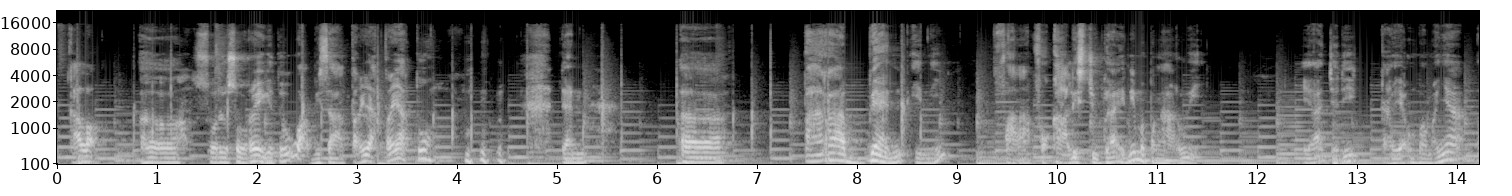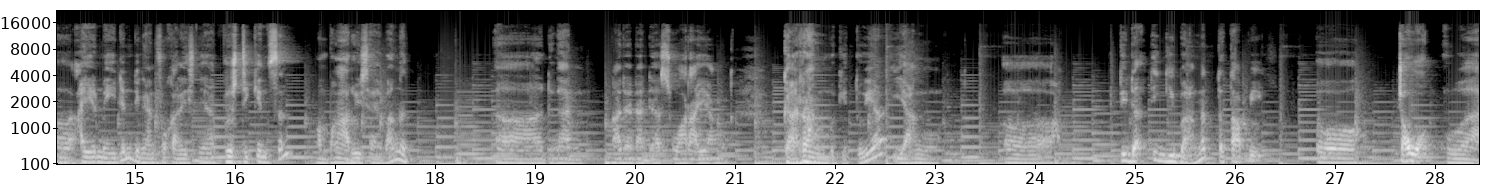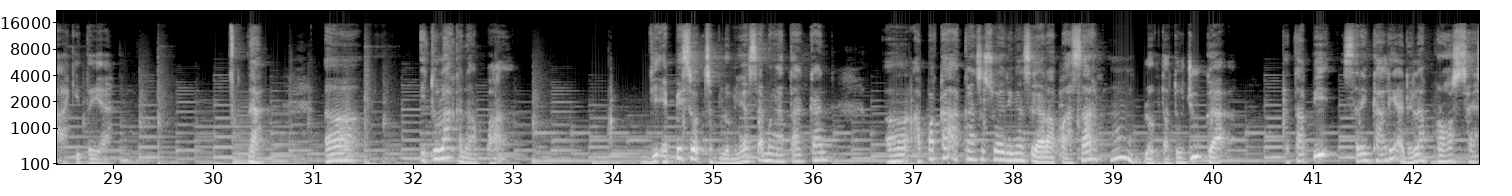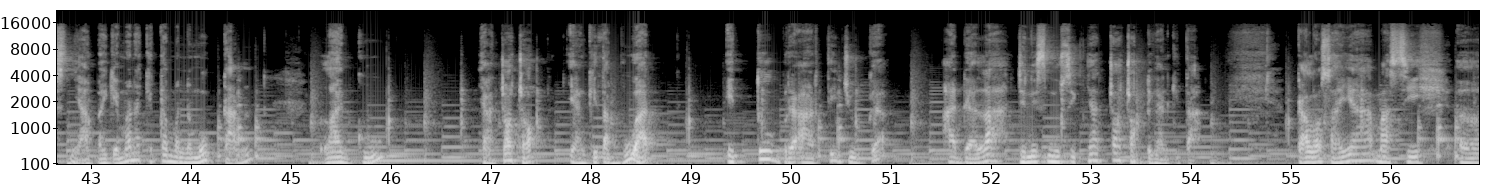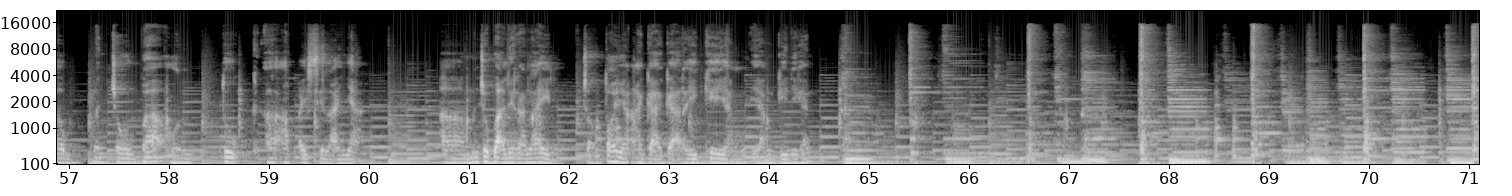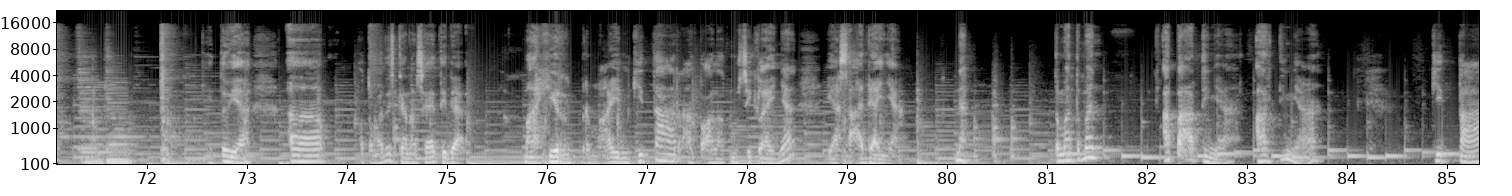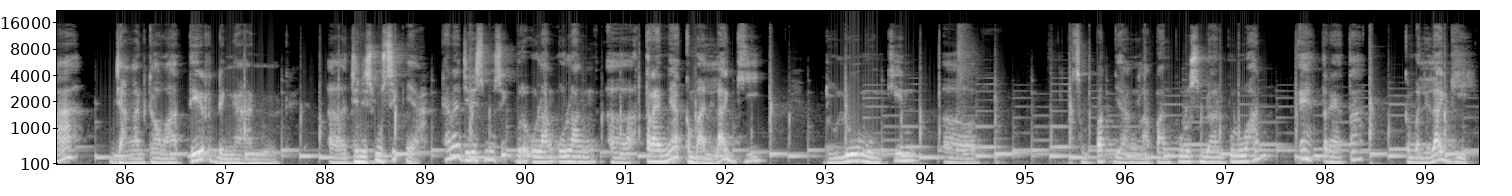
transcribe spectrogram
Kalau uh, sore-sore gitu, wah bisa teriak-teriak tuh. Dan uh, para band ini, vokalis juga ini mempengaruhi. Ya jadi kayak umpamanya uh, Iron Maiden dengan vokalisnya Bruce Dickinson mempengaruhi saya banget. Uh, dengan nada-nada suara yang garang begitu ya yang uh, tidak tinggi banget tetapi uh, cowok. Wah gitu ya nah uh, itulah kenapa di episode sebelumnya saya mengatakan uh, apakah akan sesuai dengan selera pasar hmm, belum tentu juga tetapi sering kali adalah prosesnya bagaimana kita menemukan lagu yang cocok yang kita buat itu berarti juga adalah jenis musiknya cocok dengan kita. Kalau saya masih uh, mencoba untuk uh, apa istilahnya, uh, mencoba aliran lain, contoh yang agak-agak reggae yang yang gini kan. itu ya uh, otomatis karena saya tidak mahir bermain gitar atau alat musik lainnya ya seadanya. Nah, teman-teman, apa artinya? Artinya kita jangan khawatir dengan uh, jenis musiknya karena jenis musik berulang-ulang uh, trennya kembali lagi. Dulu mungkin uh, sempat yang 80 90-an eh ternyata kembali lagi.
